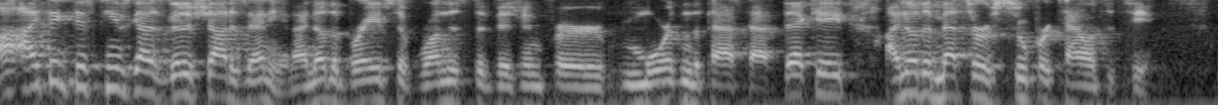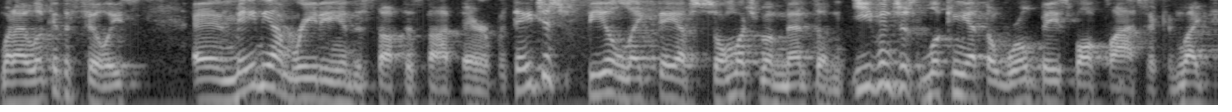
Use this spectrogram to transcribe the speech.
I think this team's got as good a shot as any. And I know the Braves have run this division for more than the past half decade. I know the Mets are a super talented team. When I look at the Phillies, and maybe I'm reading into stuff that's not there, but they just feel like they have so much momentum, even just looking at the World Baseball Classic and like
